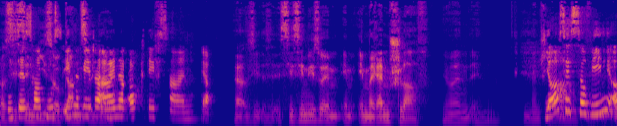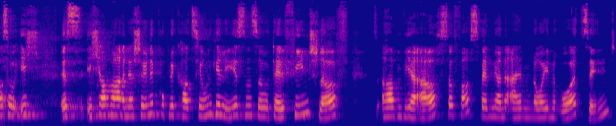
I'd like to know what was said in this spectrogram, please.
Also und deshalb muss so immer wieder einer aktiv sein. Ja. Ja, Sie, Sie sind nie so im, im, im REM-Schlaf, wie man in Menschen ja, es ist so wie, also ich, es, ich habe mal eine schöne Publikation gelesen, so Delfinschlaf haben wir auch so fast, wenn wir an einem neuen Ort sind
